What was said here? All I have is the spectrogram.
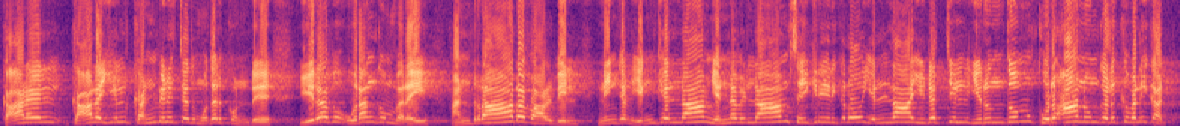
காலையில் காலையில் கண் விழித்தது முதற்கொண்டு இரவு உறங்கும் வரை அன்றாட வாழ்வில் நீங்கள் எங்கெல்லாம் என்னவெல்லாம் செய்கிறீர்களோ எல்லா இடத்தில் இருந்தும் குர்ஆன் உங்களுக்கு வழிகாட்டும்.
